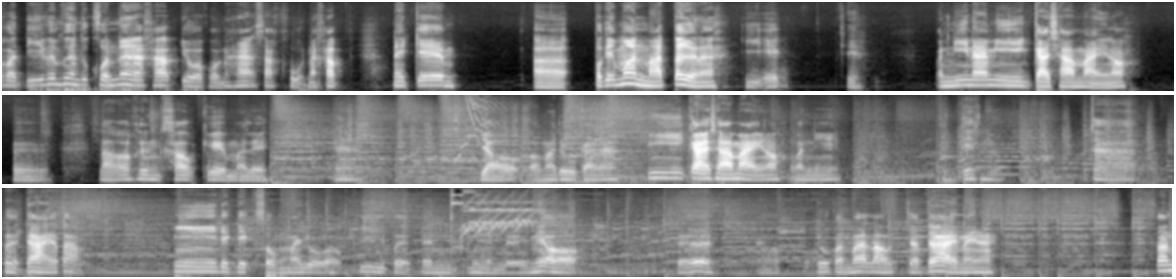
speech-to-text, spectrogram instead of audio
สวัสดีเพื่อนๆทุกคนด้วยนะครับ อยู่กับผมนะฮะสักขุนะครับ ในเกมเอ่อโปเกมอนมาสเตอร์นะ EX โอเควันนี้นะมีกาชาใหม่เนาะเออเราก็เพิ่งเข้าเกมมาเลยเเดี๋ยวเรามาดูกันนะ มีกาชาใหม่เนาะวันนี้ตื่นเต้นอยู่ว่าจะเปิดได้หรือเปล่า มีเด็กๆส่งมาอยู่พี่เปิดเป็นหมื่นเลยไม่ออก เออเดี๋ยวดูก่อนว่าเราจะได้ไหมนะ ตอน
